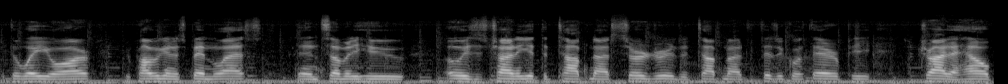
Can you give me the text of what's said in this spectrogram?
with the way you are, you're probably going to spend less than somebody who always is trying to get the top-notch surgery, the top-notch physical therapy to try to help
